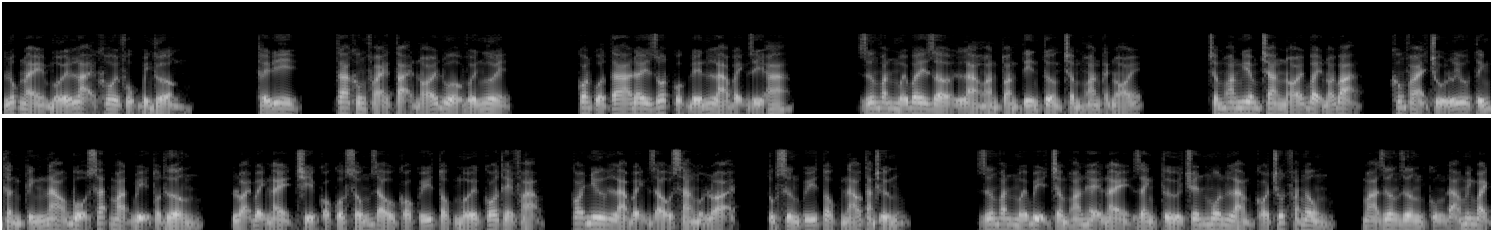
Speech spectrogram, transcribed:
lúc này mới lại khôi phục bình thường. Thấy đi, ta không phải tại nói đùa với ngươi. Con của ta đây rốt cuộc đến là bệnh gì a? Dương văn mới bây giờ là hoàn toàn tin tưởng trầm hoan cách nói. Trầm hoan nghiêm trang nói, bậy nói bạn không phải chủ lưu tính thần kinh não bộ sát mặt bị tổn thương, loại bệnh này chỉ có cuộc sống giàu có quý tộc mới có thể phạm, coi như là bệnh giàu sang một loại, tục xưng quý tộc não tàn chứng. Dương văn mới bị trầm hoan hệ này danh từ chuyên môn làm có chút phát ngông mà dương dương cũng đã minh bạch,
